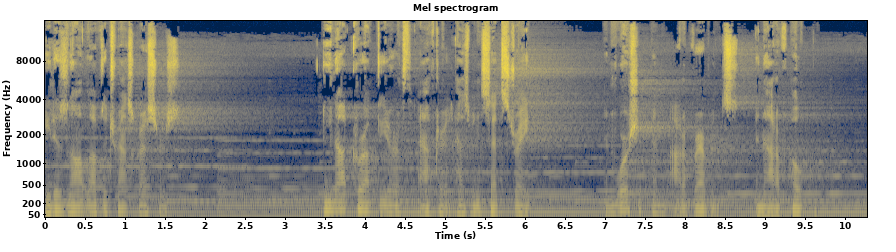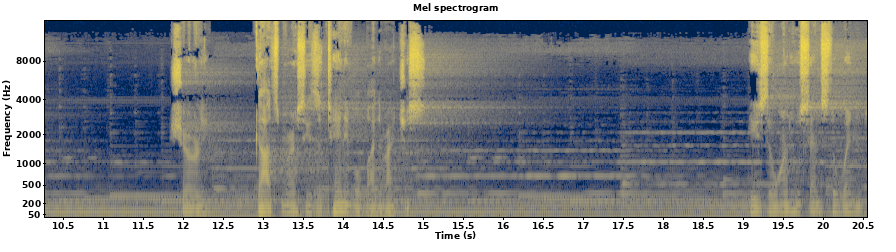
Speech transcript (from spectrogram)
He does not love the transgressors do not corrupt the earth after it has been set straight, and worship him out of reverence and out of hope. Surely, God's mercy is attainable by the righteous. He is the one who sends the wind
